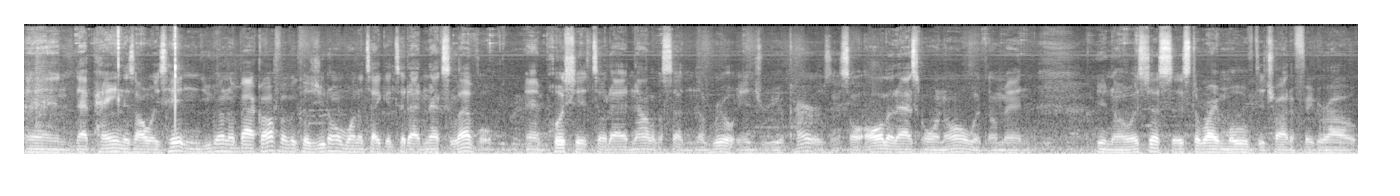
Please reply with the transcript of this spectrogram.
and that pain is always hitting, you're gonna back off of it because you don't want to take it to that next level and push it so that now all of a sudden the real injury occurs. And so all of that's going on with them, and you know, it's just it's the right move to try to figure out,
